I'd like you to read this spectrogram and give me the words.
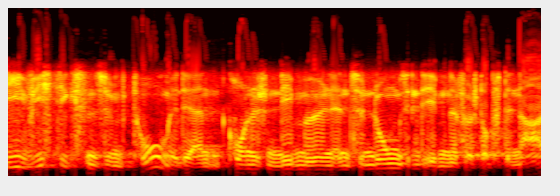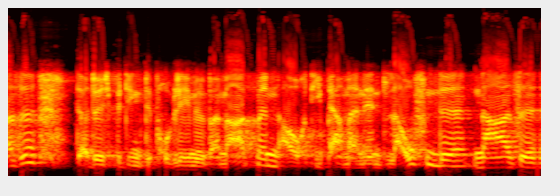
die wichtigsten Symptome der chronischen Nebenhöhlenentzündungen sind eben eine verstopfte Nase, dadurch bedingte Probleme beim Atmen, auch die permanent laufende Nase,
